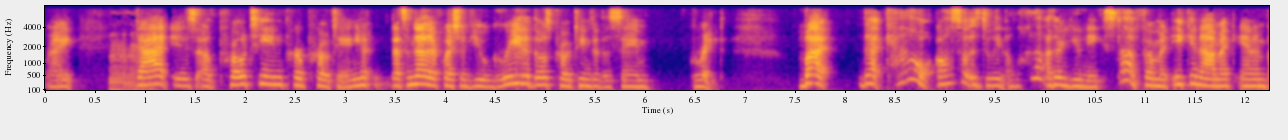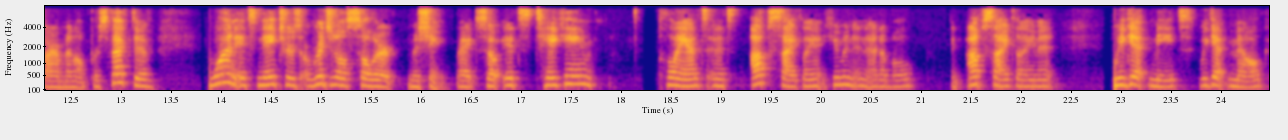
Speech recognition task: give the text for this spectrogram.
right? Mm-hmm. That is a protein per protein. You, that's another question. If you agree that those proteins are the same, great. But that cow also is doing a lot of other unique stuff from an economic and environmental perspective. One, it's nature's original solar machine, right? So it's taking plants and it's upcycling it, human inedible, and upcycling it. We get meat, we get milk,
